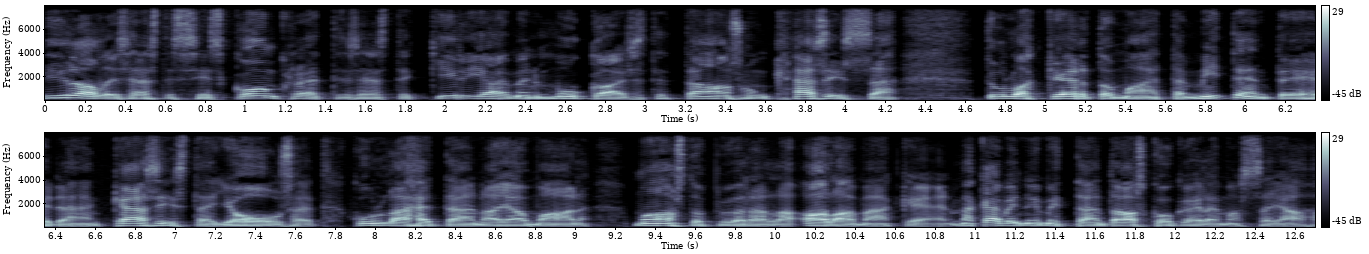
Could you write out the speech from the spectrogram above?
virallisesti, siis konkreettisesti, kirjaimen mukaisesti. Tämä on sun käsissä tulla kertomaan, että miten tehdään käsistä jouset, kun lähdetään ajamaan maastopyörällä alamäkeen. Mä kävin nimittäin taas kokeilemassa ja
